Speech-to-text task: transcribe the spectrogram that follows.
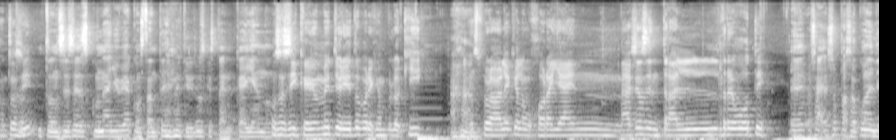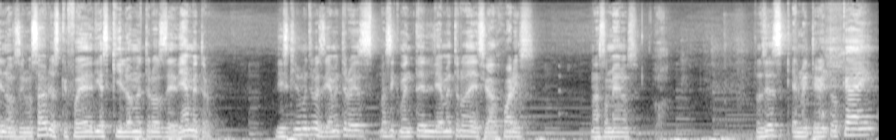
¿Tanto así? Entonces es una lluvia constante de meteoritos que están cayendo. O sea, si cae un meteorito, por ejemplo, aquí, Ajá. es probable que a lo mejor allá en Asia Central rebote. Eh, o sea, eso pasó con el de los dinosaurios, que fue de 10 kilómetros de diámetro. 10 kilómetros de diámetro es básicamente el diámetro de Ciudad Juárez, más o menos. Entonces el meteorito cae,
